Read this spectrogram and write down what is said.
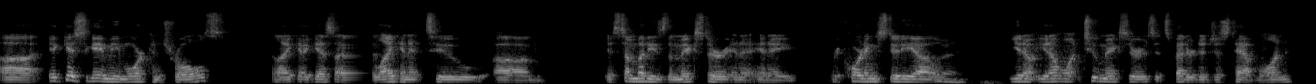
uh, it just gave me more controls like I guess I liken it to um, if somebody's the mixer in a in a recording studio, okay. you know, you don't want two mixers. It's better to just have one.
